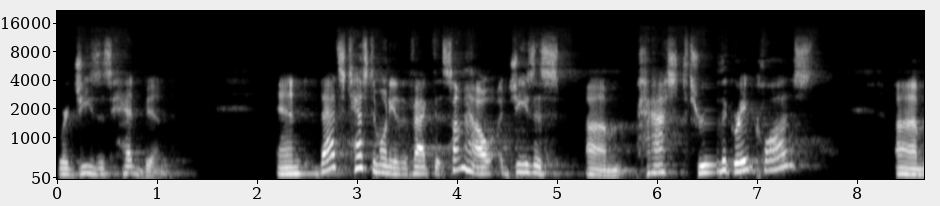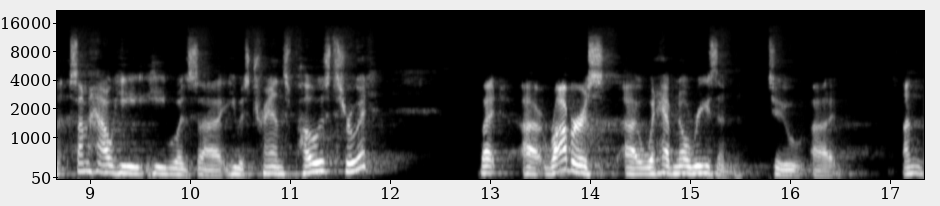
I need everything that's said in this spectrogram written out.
where Jesus had been. And that's testimony of the fact that somehow Jesus um, passed through the grave cloths. Um, somehow he, he, was, uh, he was transposed through it. But uh, robbers uh, would have no reason to uh, un-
